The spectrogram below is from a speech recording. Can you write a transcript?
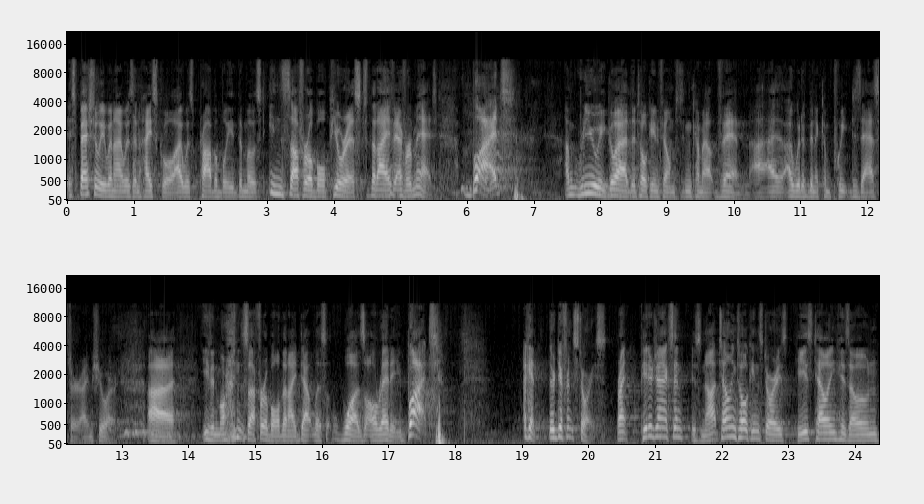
especially when I was in high school, I was probably the most insufferable purist that I've ever met. But I'm really glad the Tolkien films didn't come out then. I, I would have been a complete disaster, I'm sure. Uh, even more insufferable than I doubtless was already. But again, they're different stories, right? Peter Jackson is not telling Tolkien stories, he's telling his own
